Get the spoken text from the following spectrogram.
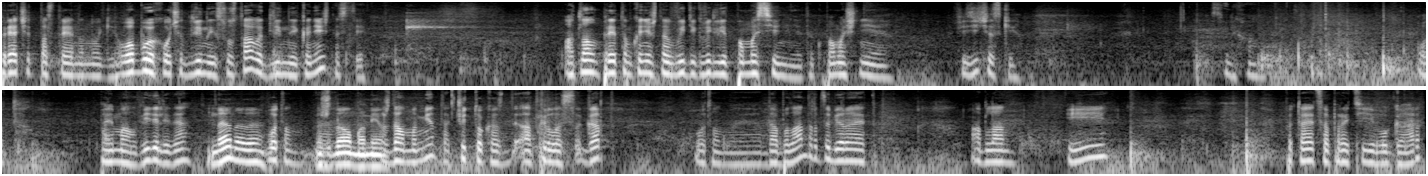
прячет постоянно ноги. У обоих очень длинные суставы, длинные конечности. Адлан при этом, конечно, выглядит помассивнее, так помощнее физически. Сейлхан. Вот. Поймал, видели, да? Да, да, да. Вот он. да, Ждал момент. Ждал момента, чуть только открылась guard. Вот он э, double under забирает. Адлан. И пытается пройти его guard.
